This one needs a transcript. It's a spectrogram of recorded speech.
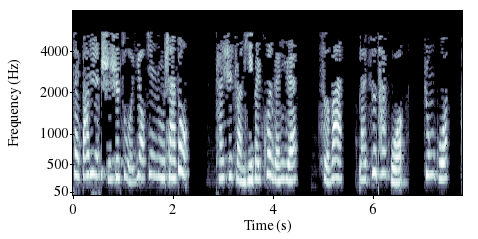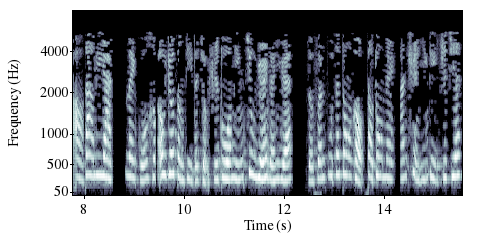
在八月十时左右进入沙洞，开始转移被困人员。此外，来自泰国、中国、澳大利亚、美国和欧洲等地的九十多名救援人员则分布在洞口到洞内安全营地之间，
